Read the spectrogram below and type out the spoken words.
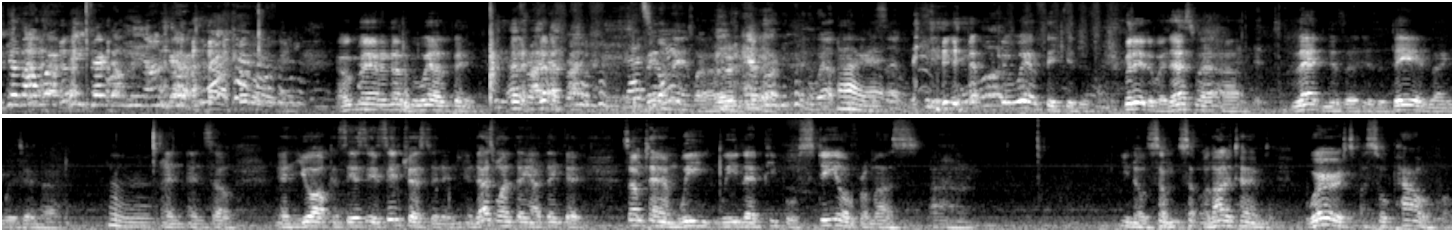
I just because I wear a pink shirt don't mean I'm a girl. Come on. I'm man enough to wear the pink. That's right, that's right. That's Real right. man wear pink and wear- All right. yeah, good wear pink. But anyway, that's why uh, Latin is a is a dead language, and uh, Hmm. and and so and you all can see it's, it's interesting, and, and that's one thing I think that sometimes we we let people steal from us. Uh, you know, some, some a lot of times words are so powerful,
